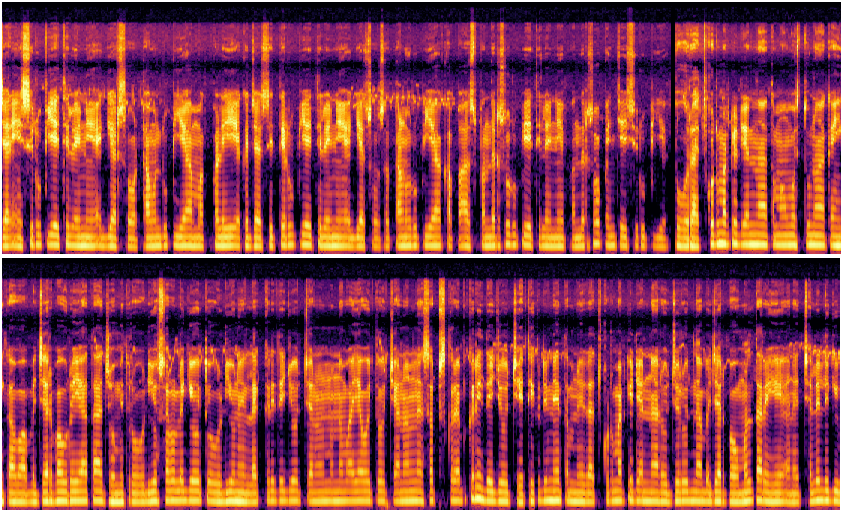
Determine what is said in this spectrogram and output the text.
હજાર એંસી રૂપિયાથી લઈને અગિયારસો અઠાવન રૂપિયા, મગફળી એક હજાર સિત્તેર રૂપિયાથી લઈને અગિયારસો સત્તાણું રૂપિયા, કપાસ પંદરસો રૂપિયાથી લઈને પંદરસો પંચ્યાસી રૂપિયા. તો રાજકોટ માર્કેટ યાર્ડના તમામ વસ્તુના કંઈક આવા બજાર ભાવ રહ્યા હતા? જો મિત્રો ઓડિયો સારો લાગ્યો હોય તો ઓડિયોને લાઇક કરી દેજો, ચેનલમાં નવા આવ્યા હોય તો ચેનલને સબસ્ક્રાઇબ કરી દેજો, જેથી કરીને તમને રાજકોટ માર્કેટ યાર્ડના રોજે રોજના બજાર ભાવ મળતા રહે અને છેલ્લે લગી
